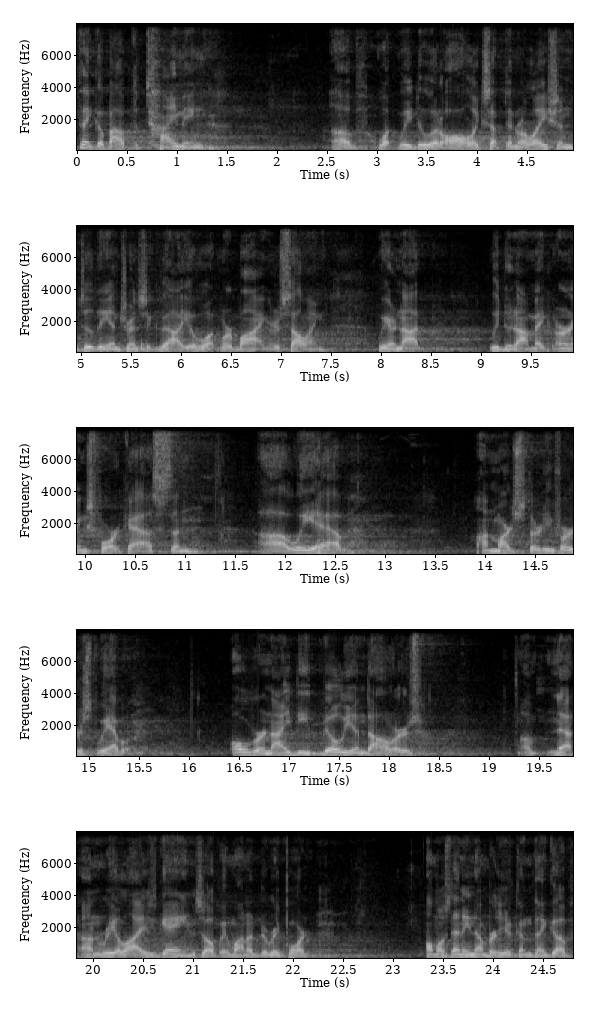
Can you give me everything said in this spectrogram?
think about the timing of what we do at all except in relation to the intrinsic value of what we're buying or selling. We are not, we do not make earnings forecasts and uh, we have on March 31st, we have over $90 billion of net unrealized gains. So if we wanted to report almost any number you can think of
